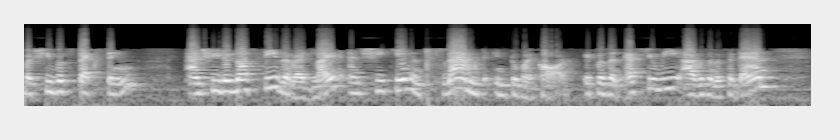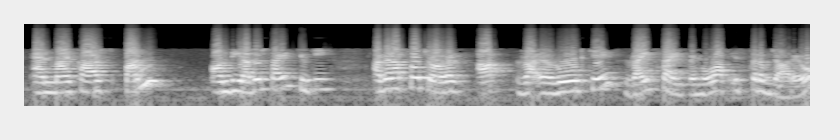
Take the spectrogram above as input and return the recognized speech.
but she was texting and she did not see the red light and she came and slammed into my car. It was an SUV. I was in a sedan and my car spun on the other side क्योंकि अगर आप सोचो अगर आप रोड के राइट साइड पे हो आप इस तरफ जा रहे हो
